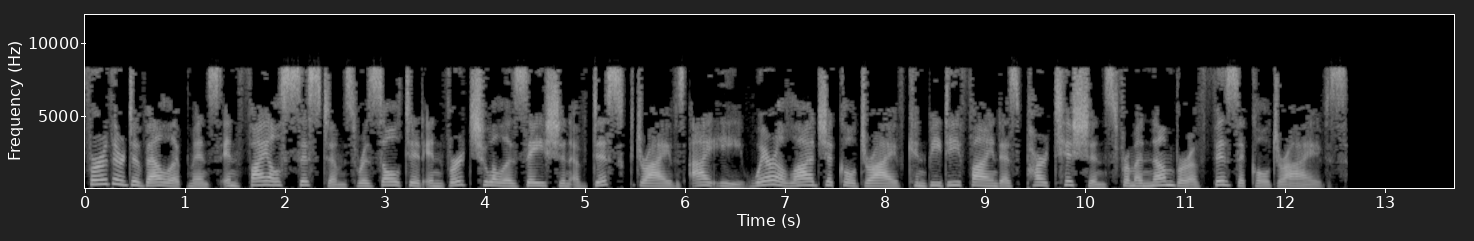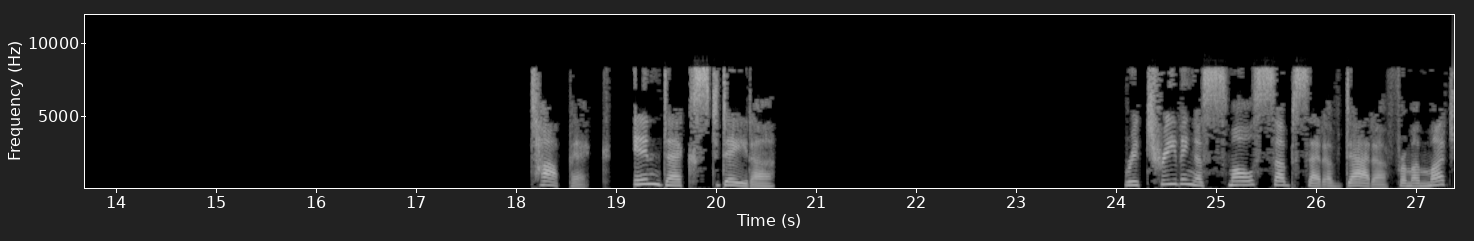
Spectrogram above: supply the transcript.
Further developments in file systems resulted in virtualization of disk drives i.e. where a logical drive can be defined as partitions from a number of physical drives. Topic: Indexed data Retrieving a small subset of data from a much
